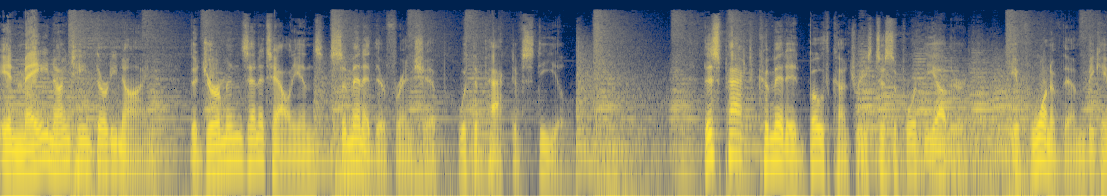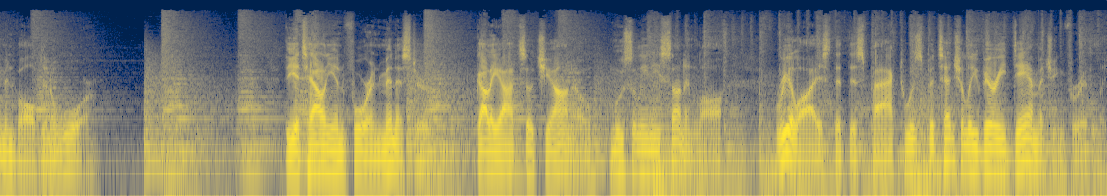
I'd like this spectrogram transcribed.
In May 1939, the Germans and Italians cemented their friendship with the Pact of Steel. This pact committed both countries to support the other if one of them became involved in a war. The Italian foreign minister, Galeazzo Ciano, Mussolini's son-in-law, realized that this pact was potentially very damaging for Italy.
